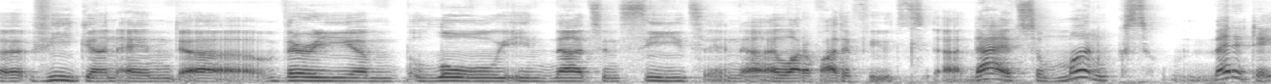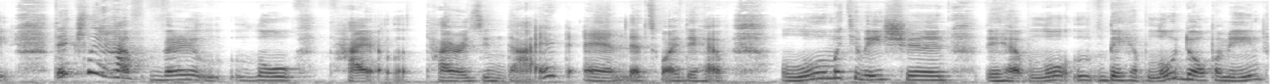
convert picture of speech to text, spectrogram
uh, vegan and uh, very um, low in nuts and seeds and uh, a lot of other foods uh, diet. So monks meditate. They actually have very low ty- tyrosine diet, and that's why they have low motivation. They have low they have low dopamine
